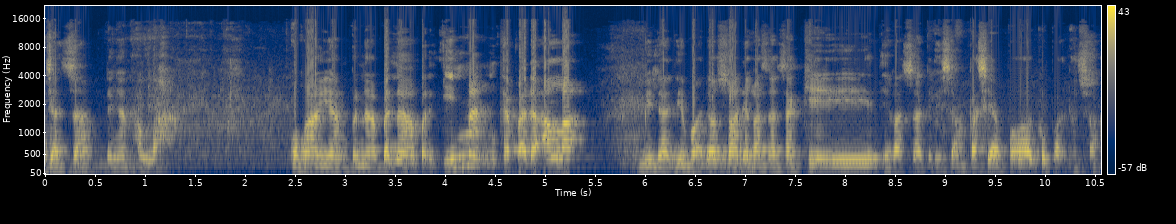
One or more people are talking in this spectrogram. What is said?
jazam dengan Allah. Orang yang benar-benar beriman kepada Allah bila dia buat dosa dia rasa sakit dia rasa gelisah. Apa aku buat dosa?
